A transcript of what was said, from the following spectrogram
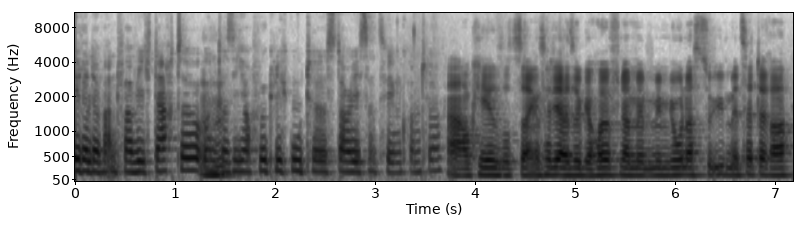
irrelevant war, wie ich dachte mhm. und dass ich auch wirklich gute Stories erzählen konnte. Ah, okay, sozusagen. Es hat dir also geholfen, dann mit, mit Jonas zu üben etc.,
